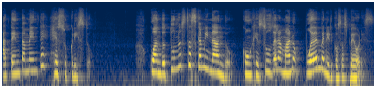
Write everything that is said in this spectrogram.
atentamente Jesucristo. Cuando tú no estás caminando con Jesús de la mano, pueden venir cosas peores.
